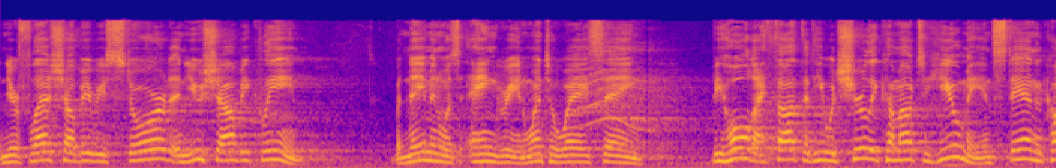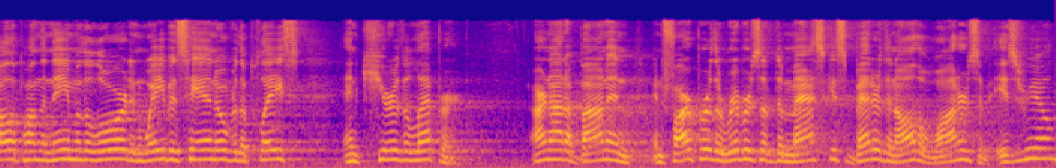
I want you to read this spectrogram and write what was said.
and your flesh shall be restored, and you shall be clean. But Naaman was angry and went away, saying, Behold, I thought that he would surely come out to heal me, and stand and call upon the name of the Lord, and wave his hand over the place, and cure the leper. Are not Abana and, and Pharpar, the rivers of Damascus, better than all the waters of Israel?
